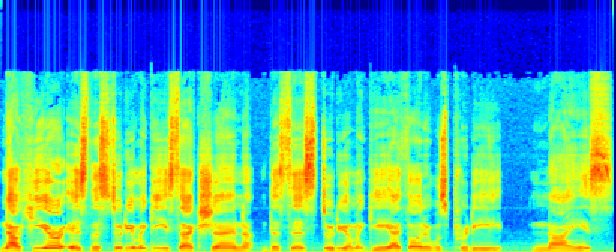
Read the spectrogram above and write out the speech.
Now here is the Studio McGee section. This is Studio McGee. I thought it was pretty nice.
